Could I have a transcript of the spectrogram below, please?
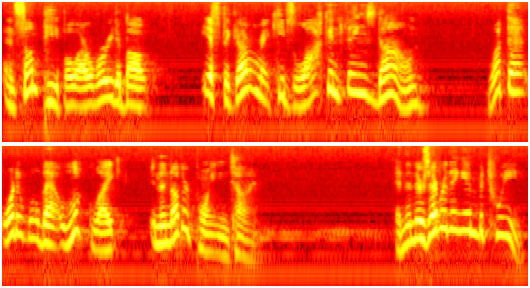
And some people are worried about if the government keeps locking things down, what, that, what will that look like in another point in time? And then there's everything in between.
